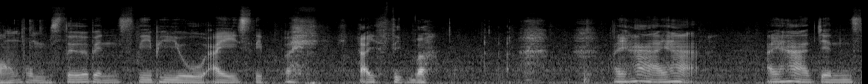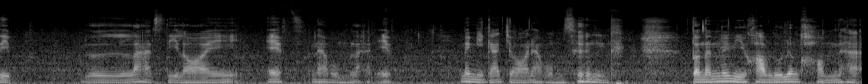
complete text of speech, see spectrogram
2 ผมซื้อเป็น CPU i10 เอ้ย i10 ว่ะ i5 i5 i5 Gen 10 รหัส 400F นะครับผมรหัส F ไม่มีการ์ดจอนะครับผมซึ่ง ตอนนั้นไม่มีความรู้เรื่องคอมนะฮะ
